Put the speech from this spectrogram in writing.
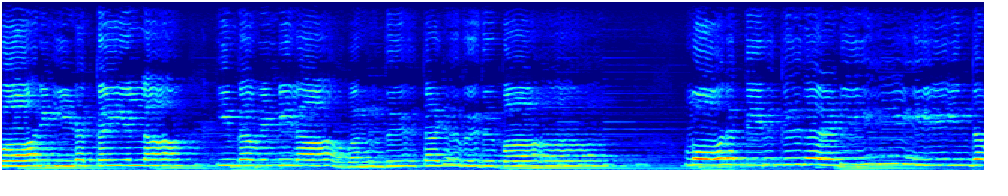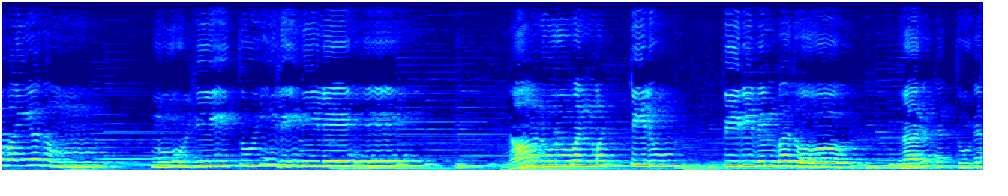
வாரின் இடத்தை எல்லாம் இந்த வெண்ணிலா வந்து தழுவுது பார் மோனத்திருக்குதடி இந்த வையகம் மூழ்கி துயிலினிலே. நான் ஒருவன் மட்டிலும் பிரிவென்பதோ நரகத்துடலுவதோ.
